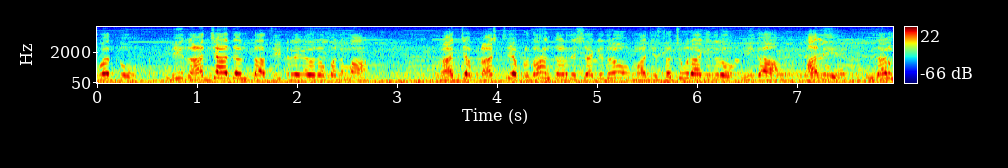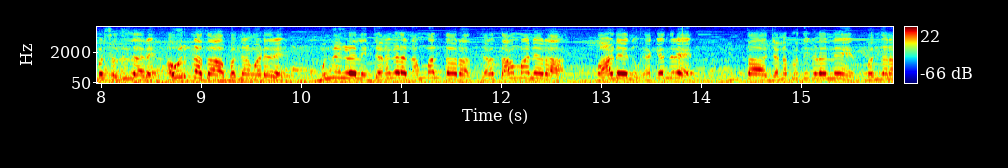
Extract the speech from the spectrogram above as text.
ಇವತ್ತು ಇಡೀ ರಾಜ್ಯಾದ್ಯಂತ ಸೀಟ್ ಒಬ್ಬ ನಮ್ಮ ರಾಜ್ಯ ರಾಷ್ಟ್ರೀಯ ಪ್ರಧಾನ ಕಾರ್ಯದರ್ಶಿ ಆಗಿದ್ರು, ಮಾಜಿ ಸಚಿವರಾಗಿದ್ರು, ಈಗ ಹಾಲಿ ವಿಧಾನ ಪರಿಷತ್ ಸದಸ್ಯರಿದ್ದಾರೆ. ಅವ್ರನ್ನ ಸಹ ಬಂಧನ ಮಾಡಿದ್ದಾರೆ. ಮುಂದಿನ ಜನಗಳ ನಮ್ಮಂಥವರ ಜನಸಾಮಾನ್ಯರ ಪಾಡೇನು? ಯಾಕೆಂದ್ರೆ ಇಂಥ ಜನಪ್ರತಿಗಳನ್ನೇ ಬಂಧನ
